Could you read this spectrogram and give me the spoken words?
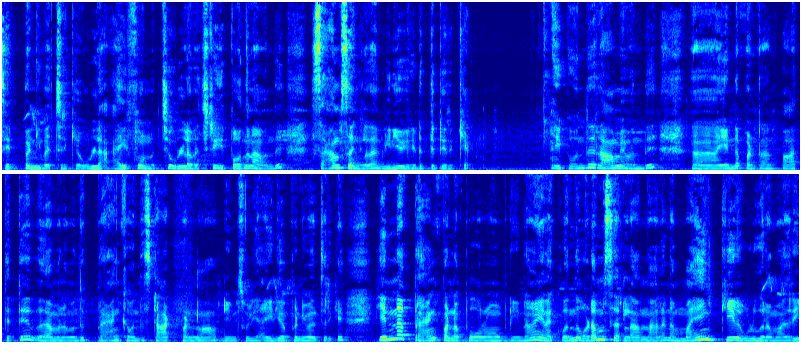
செட் பண்ணி வச்சுருக்கேன். உள்ளே ஐஃபோன் வச்சு உள்ளே வச்சுட்டு இப்போ வந்து நான் வந்து சாம்சங்கில் தான் வீடியோ எடுத்துகிட்டு இருக்கேன். இப்போ வந்து ராமே வந்து என்ன பண்ணுறான்னு பார்த்துட்டு நம்ம வந்து ப்ராங்க்கை வந்து ஸ்டார்ட் பண்ணலாம் அப்படின்னு சொல்லி ஐடியா பண்ணி வச்சுருக்கேன். என்ன ப்ராங்க் பண்ண போகிறோம் அப்படின்னா எனக்கு வந்து உடம்பு சரியில்லாதனால நான் மயங்கி கீழே விழுகுற மாதிரி.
